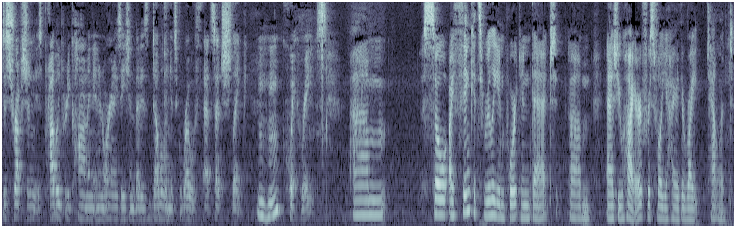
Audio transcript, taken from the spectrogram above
disruption is probably pretty common in an organization that is doubling its growth at such like mm-hmm. quick rates um, so I think it's really important that um, as you hire, first of all, you hire the right talent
